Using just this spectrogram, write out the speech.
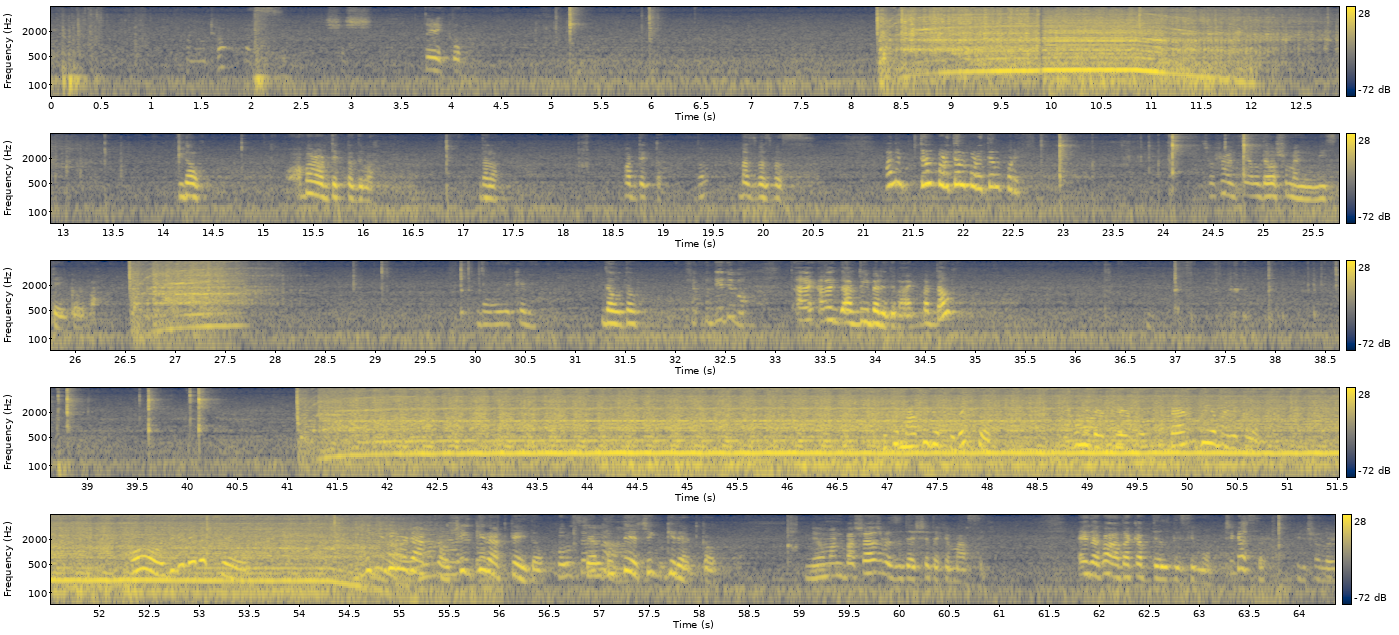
মানে উঠাও, ব্যাস, শেষ। তো রেখো। দাও আবার অর্ধেকটা দেবা দাঁড়াও অর্ধেকটা দাও বাস বাস বাস মানে তেল পড়ে তেল পড়ে তেল পড়ে সবসময় তেল দেওয়ার সময় মিস্টেক করবা। দাও দেখে দাও দাও। দিয়ে দেবো? আর আরেক আর দুইবারে দেবা একবার দাও। মাছি দেখছ দেখছ? এখনই ব্যাগ দিয়ে ব্যাগ দিয়ে মেরে খেলাম ও এদিকে দেখছে শিগগির আটকাও, শিগগির আটকাই দাও। তেল না? শিগগির আটকাও। মেহমান বাসা আসবে যদি এসে দেখে মাছি এই দেখো, আধা কাপ তেল দিছি মোট ঠিক আছে? ইনশাল্লাহ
